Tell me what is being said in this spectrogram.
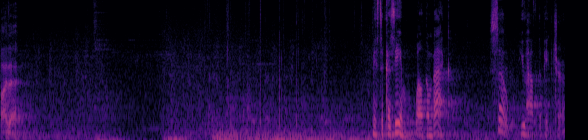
Hi there. Mr. Kazim, welcome back. So, you have the picture?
